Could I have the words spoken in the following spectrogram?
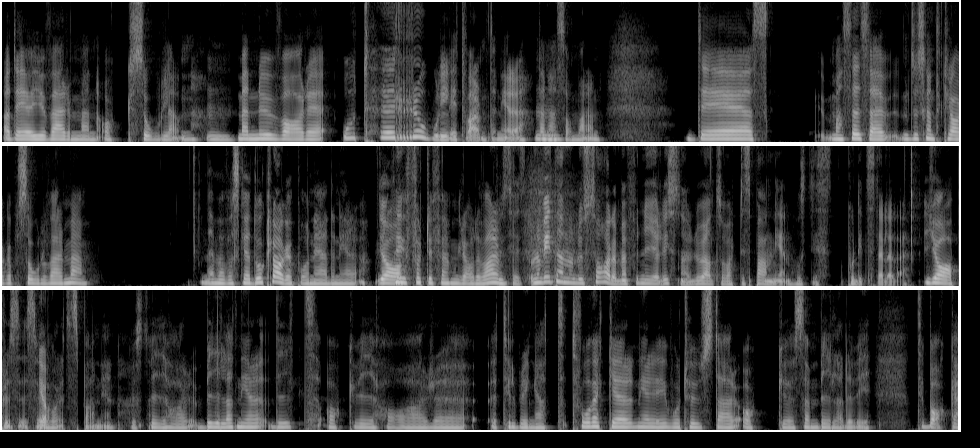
Ja, det är ju värmen och solen. Mm. Men nu var det otroligt varmt där nere den här Mm. sommaren. Det, man säger så här, du ska inte klaga på sol och värme. Nej, men vad ska jag då klaga på när jag är där nere? Ja. Det är 45 grader varmt. Precis. Och nu vet jag inte om du sa det, men för nya lyssnare, du har alltså varit i Spanien hos på ditt ställe där. Ja, precis. Vi har Ja. varit i Spanien. Vi har bilat ner dit och vi har eh, tillbringat två veckor nere i vårt hus där och eh, sen bilade vi tillbaka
